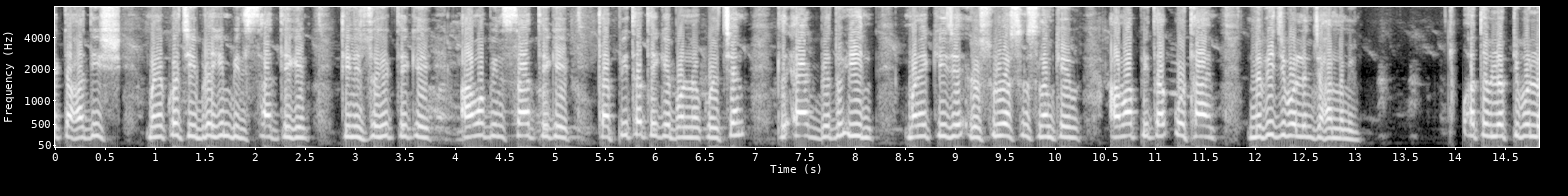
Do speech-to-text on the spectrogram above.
একটা হাদিস মানে করেছে ইব্রাহিম বিন সাদ থেকে। তিনি জহির থেকে, আমর বিন সাদ থেকে তার পিতা থেকে বর্ণনা করেছেন। এক বেদুইন মানে কি যে রসুল্লাহ সাল্লামকে আমার পিতা কোথায়? নবীজি বললেন জাহান্নামে। অতএব লোকটি বলল,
